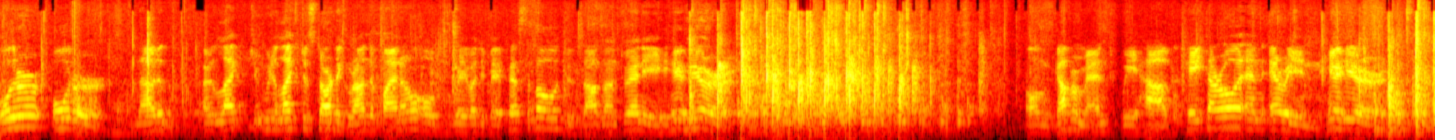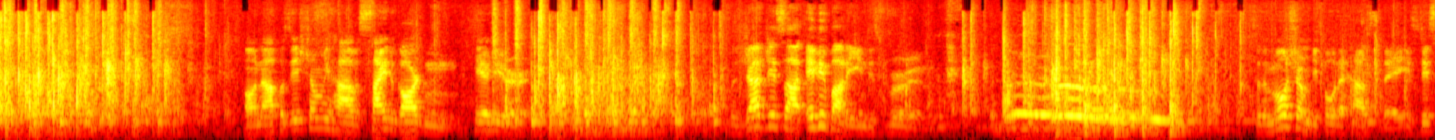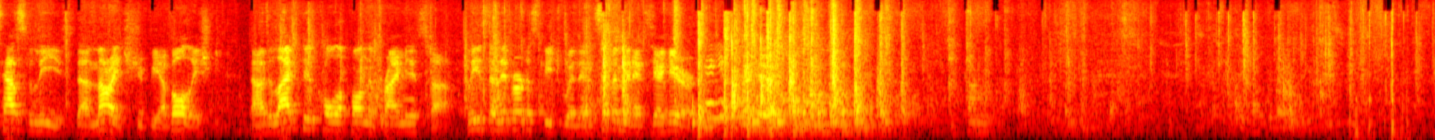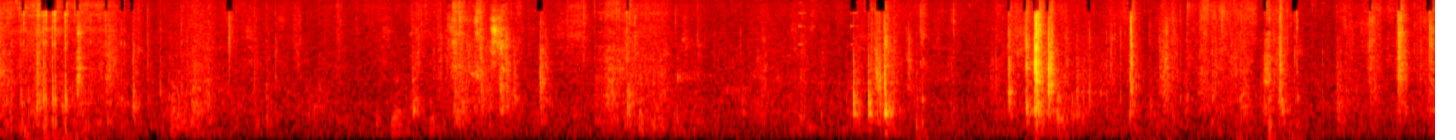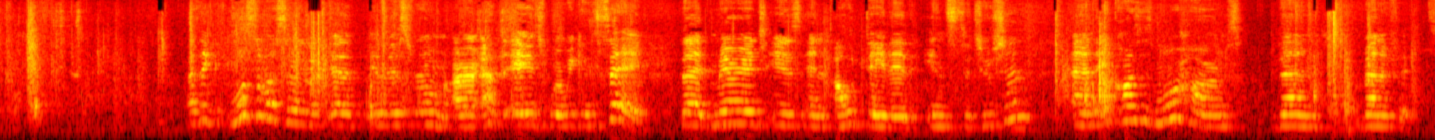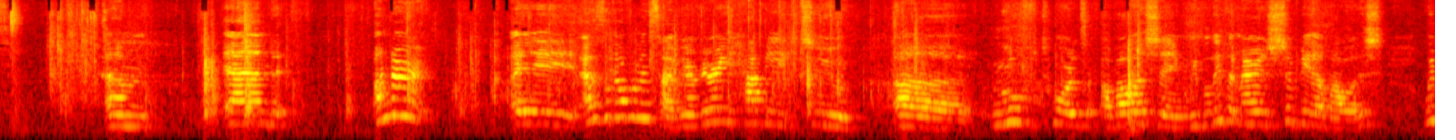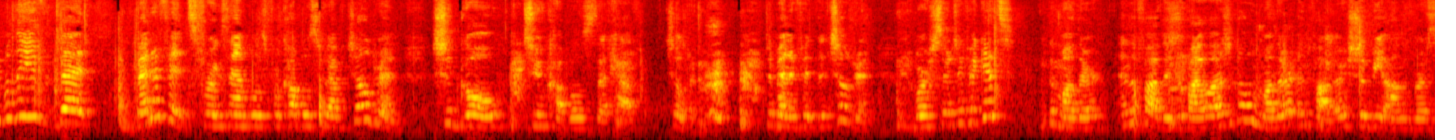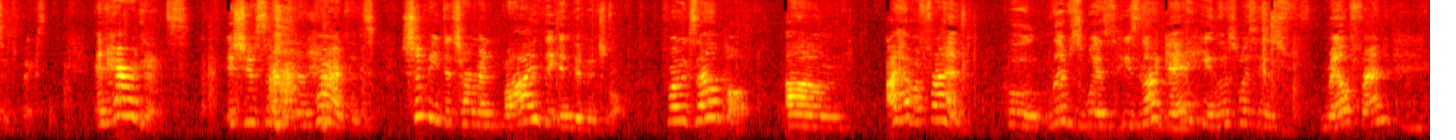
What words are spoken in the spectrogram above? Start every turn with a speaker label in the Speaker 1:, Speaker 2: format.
Speaker 1: Order, order. Now, I would like to, would you like to start the grand final of Reiwa Debate Festival 2020. Here, here. On government, we have Keitaro and Erin. Here, here. On opposition, we have Side Garden. Here, here. The judges are everybody in this room. So the motion before the House today is this House believes that marriage should be abolished. Now I'd like to call upon the Prime Minister. Please deliver the speech within seven minutes. Here, here. Here, here.
Speaker 2: I think most of us in, the, in, in this room are at the age where we can say that marriage is an outdated institution and it causes more harms than benefits. Um, and under a, as the government we are very happy to uh, move towards abolishing. We believe that marriage should be abolished. We believe that benefits, for example, for couples who have children, should go to couples that have children to benefit the children. Birth certificates, the mother and the father, the biological mother and father should be on the birth certificates. Inheritance, issues such as inheritance, should be determined by the individual. For example, um, I have a friend who lives with, he's not gay, he lives with his male friend.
